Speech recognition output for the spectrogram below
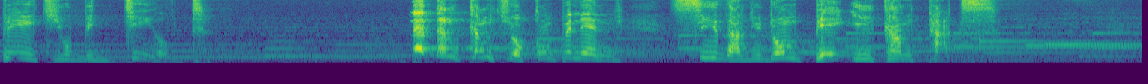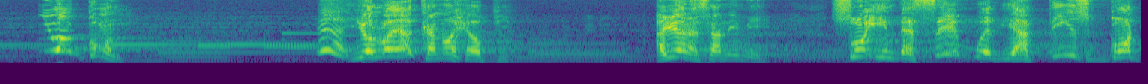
pay it, you'll be jailed. Let them come to your company and see that you don't pay income tax. You are gone. Yeah, your lawyer cannot help you. Are you understanding me? So, in the same way, there are things God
